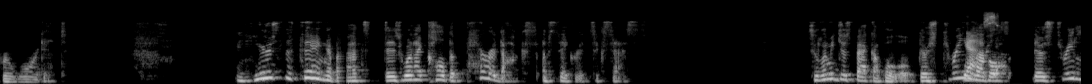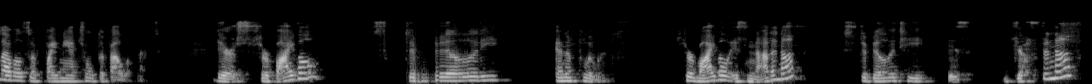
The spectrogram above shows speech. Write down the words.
rewarded. And here's the thing about there's what I call the paradox of sacred success. So let me just back up a little. There's three yes. levels. There's three levels of financial development. There's survival, stability, and affluence. Survival is not enough. Stability is just enough.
